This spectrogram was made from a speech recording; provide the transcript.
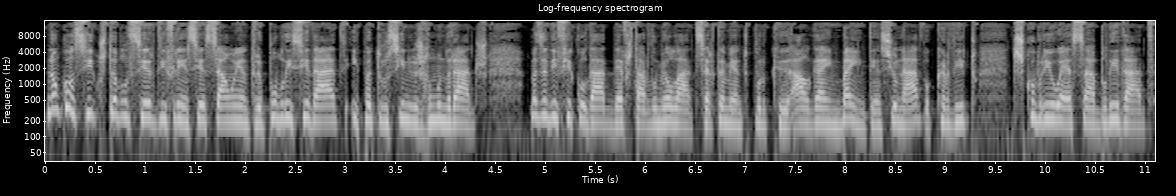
Não consigo estabelecer diferenciação entre publicidade e patrocínios remunerados, mas a dificuldade deve estar do meu lado, certamente, porque alguém bem intencionado, acredito, descobriu essa habilidade.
